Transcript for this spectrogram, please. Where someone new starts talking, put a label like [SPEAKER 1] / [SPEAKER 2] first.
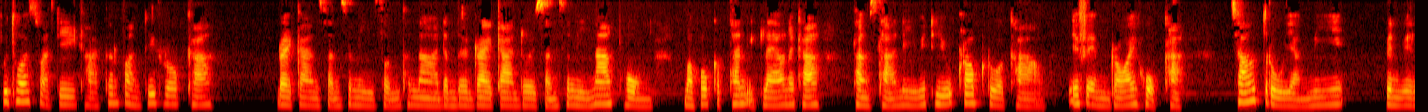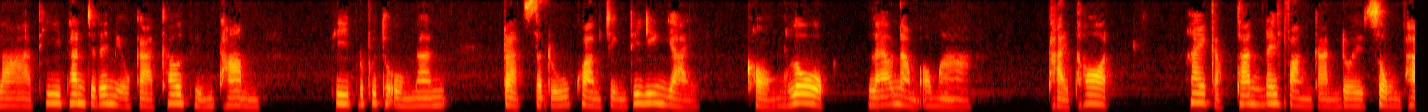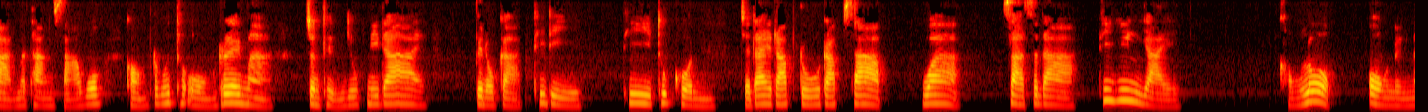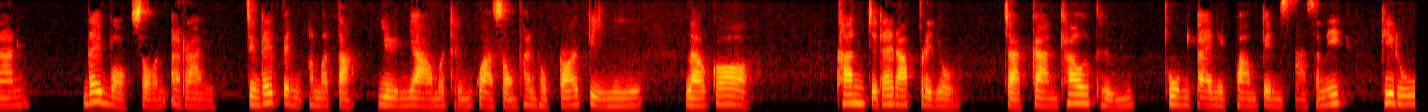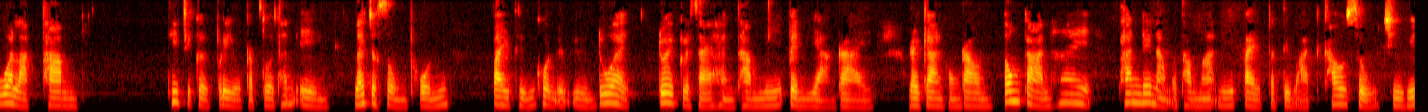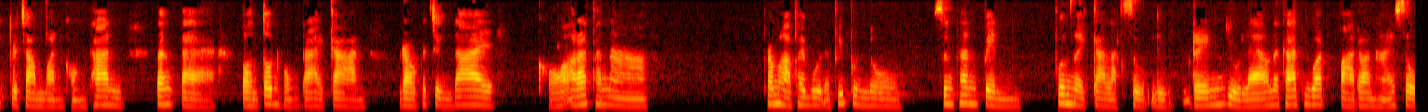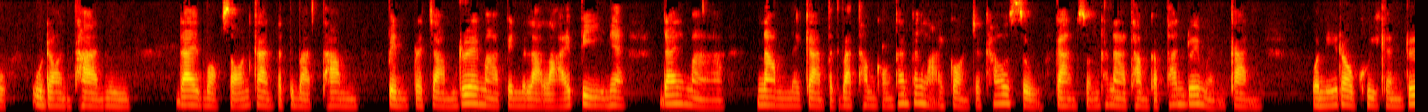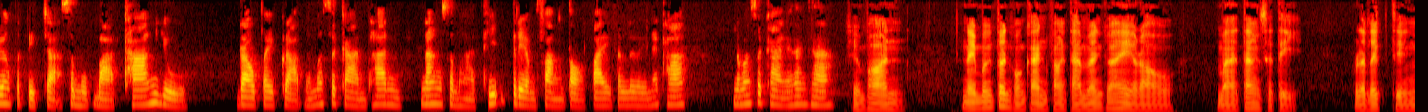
[SPEAKER 1] ผู้ทวสวัสดีค่ะท่านฟังที่ครบค่ะ รายการสันสนีสนทนาดำเนินรายการโดยสันสนีนาคพงศ์มาพบกับท่านอีกแล้วนะคะ ทางสถานีวิทยุครอบครัวข่าว FM106 ค่ะ เช้าตรู่อย่างนี้เป็นเวลาที่ท่านจะได้มีโอกาสเข้าถึงธรรม ที่พระพุทธองค์นั้น ตรัสรู้ความจริงที่ยิ่งใหญ่ของโลก แล้วนำเอามาถ่ายทอด ให้กับท่านได้ฟังกัน โดยส่งผ่านมาทางสาวกของพระพุทธองค์เรื่อยมาจนถึงยุคนี้ได้ เป็นโอกาสที่ดีที่ทุกคนจะได้รับรู้รับทราบว่าศาสดาที่ยิ่งใหญ่ของโลกองค์หนึ่งนั้น ได้บอกสอนอะไร จึงได้เป็นอมตะยืนยาวมาถึงกว่า 2,600 ปีนี้ แล้วก็ท่านจะได้รับประโยชน์จากการเข้าถึงภูมิใจในความเป็นศาสนิก ที่รู้ว่าหลักธรรมที่จะเกิดประโยชน์กับตัวท่านเอง และจะส่งผลไปถึงคนอื่นๆด้วยด้วยกระแสแห่งธรรมนี้เป็นอย่างไร รายการของเราต้องการให้ท่านได้นำธรรมะนี้ไปปฏิบัติเข้าสู่ชีวิตประจำวันของท่าน ตั้งแต่ตอนต้นของรายการ เราก็จึงได้ขออารัธนา พระมหาภัยบุญอภิปุโน ซึ่งท่านเป็นผู้อำนวยการหลักสูตรหรือเรนอยู่แล้วนะคะ ที่วัดป่าดอนหายโศก อุดรธานี ได้บอกสอนการปฏิบัติธรรม เป็นประจำเรื่อยมาเป็นเวลาหลายปีเนี่ยได้มานำในการปฏิบัติธรรมของท่านทั้งหลายก่อนจะเข้าสู่การสนทนาธรรมกับท่านด้วยเหมือนกัน วันนี้เราคุยกันเรื่องปฏิจจสมุปบาทค้างอยู่ เราไปกราบนมัสการท่านนั่งสมาธิเตรียมฟังต่อไปกันเลยนะคะ นมัสการกันท่านคะ
[SPEAKER 2] เชิญพรในเบื้องต้นของการฟังธรรมนั้นก็ให้เรามาตั้งสติ ระลึกถึง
